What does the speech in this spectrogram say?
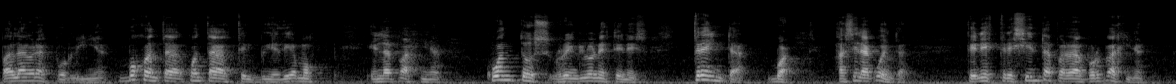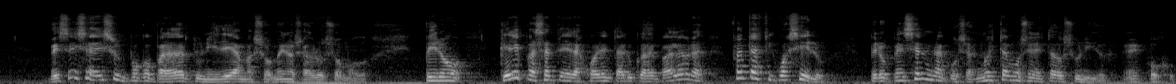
palabras por línea. ¿Vos cuántas, cuántas digamos, en la página, cuántos renglones tenés? 30. Bueno, hace la cuenta tenés 300 palabras por página. ¿Ves? Esa es un poco para darte una idea más o menos a grosso modo. Pero, ¿querés pasarte de las 40 lucas de palabras? Fantástico, hacelo. Pero pensar en una cosa, no estamos en Estados Unidos, ¿eh? ojo.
